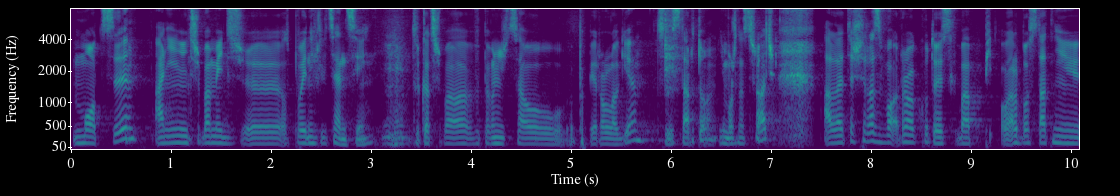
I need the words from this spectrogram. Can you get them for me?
mocy, ani nie trzeba mieć e, odpowiednich licencji. Mhm. Tylko trzeba wypełnić całą papierologię co do startu, nie można strzelać. Ale też raz w roku to jest chyba albo ostatni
